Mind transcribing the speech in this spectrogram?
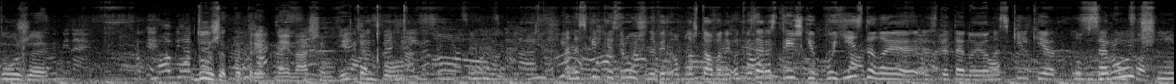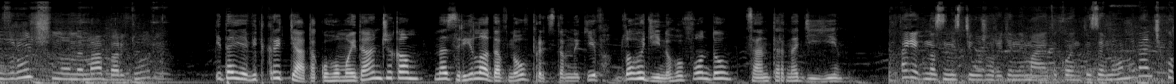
дуже, дуже потрібний нашим дітям, бо А наскільки зручно він облаштований? От ви зараз трішки поїздили з дитиною. Наскільки ну все зручно, зручно, нема бордюрів. Ідея відкриття такого майданчика назріла давно в представників благодійного фонду Центр надії. Так як в нас в місті Ужгороді немає такого інклюзивного майданчику,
